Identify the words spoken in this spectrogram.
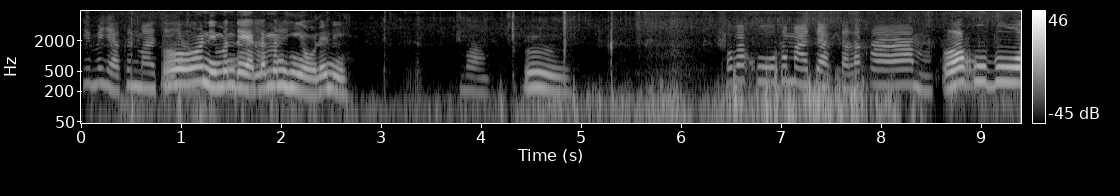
ที่ไม่อยากขึ้นมาที่โอ้นี่มันแดดแล้วมันเหี่ยวเลยนี่ บอกอืมเพราะว่าครูเข้ามาจากสารคามอ๋อครูบัว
